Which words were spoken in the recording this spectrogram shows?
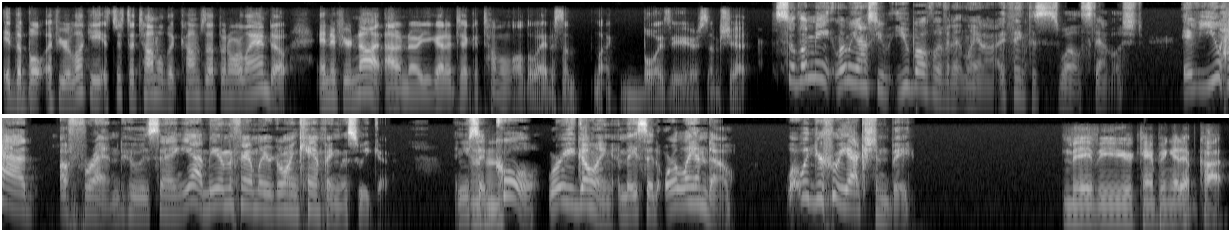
the bowl. If you're lucky, it's just a tunnel that comes up in Orlando. And if you're not, I don't know. You got to take a tunnel all the way to some like Boise or some shit. So let me let me ask you. You both live in Atlanta. I think this is well established. If you had a friend who is saying, "Yeah, me and the family are going camping this weekend," and you said, Mhm. "Cool, where are you going?" and they said Orlando, what would your reaction be? Maybe you're camping at Epcot.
